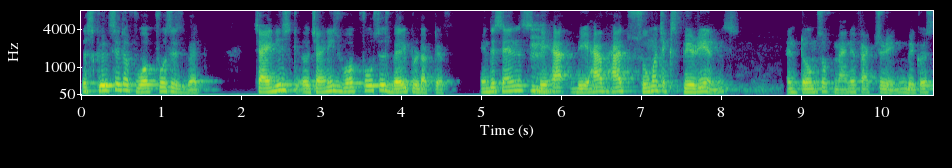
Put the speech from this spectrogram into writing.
the skill set of workforce is well. Chinese uh, Chinese workforce is very productive in the sense they have they have had so much experience in terms of manufacturing because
